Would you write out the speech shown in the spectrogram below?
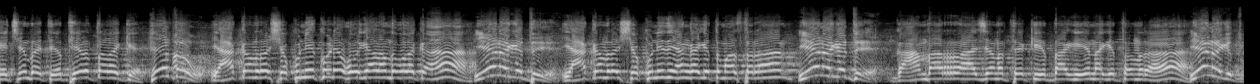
ಹೆಚ್ಚಿಂದ ಐತಿ ಅಂತ ಹೇಳ್ತಾಳಕ್ಕೆ ಹೇಳ್ತಾವು ಯಾಕಂದ್ರ ಶಕುನಿ ಕೊನೆ ಹೋಗ್ಯಾಳ ಅಂದ ಬಳಕ ಏನಾಗೈತಿ? ಯಾಕಂದ್ರ ಶಕುನಿದ ಹೆಂಗಾಗಿತ್ತು ಮಾಸ್ತರ? ಏನಾಗೈತಿ? ಗಾಂಧಾರ ರಾಜನ ತೆಕ್ ಇದ್ದಾಗ ಏನಾಗಿತ್ತಂದ್ರ ಏನಾಗಿತ್ತು?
